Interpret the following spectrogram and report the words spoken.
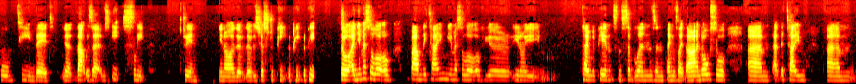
home, tea in bed. You know, that was it. It was eat, sleep, train. You know, that, that was just repeat, repeat, repeat. So, and you miss a lot of family time. You miss a lot of your, you know, time with parents and siblings and things like that. And also, um, at the time, um,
